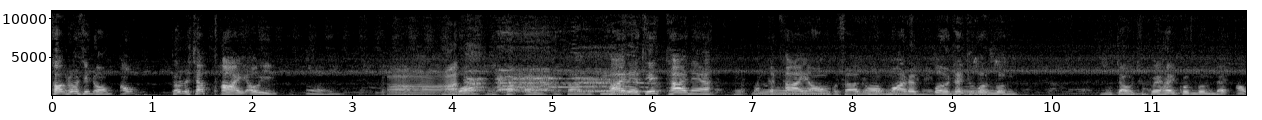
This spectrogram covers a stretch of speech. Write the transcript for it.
ขับรถทินอ๋องเอาโทรศัพท์ถ่ายเอาอีกเอออ่าบ่พักอะไรข้าวที่ถ่ายได้ทิศถ่ายเนี่ยมันก็ถ่ายเอาออกมาแล้วเปิดให้ทุกคนเบิ่ง เจ้าสิไปให้คนเบิ่งได้เอ้า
